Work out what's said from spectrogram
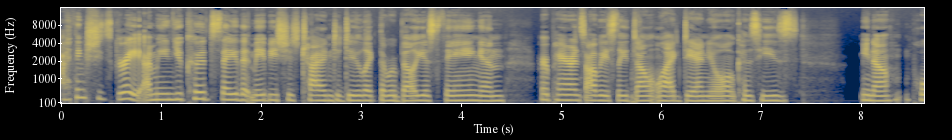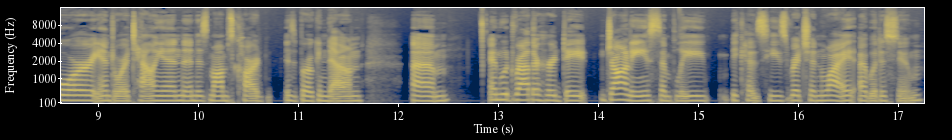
I think she's great. I mean, you could say that maybe she's trying to do like the rebellious thing, and her parents obviously don't like Daniel because he's, you know, poor and or Italian, and his mom's car is broken down, um, and would rather her date Johnny simply because he's rich and white. I would assume.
